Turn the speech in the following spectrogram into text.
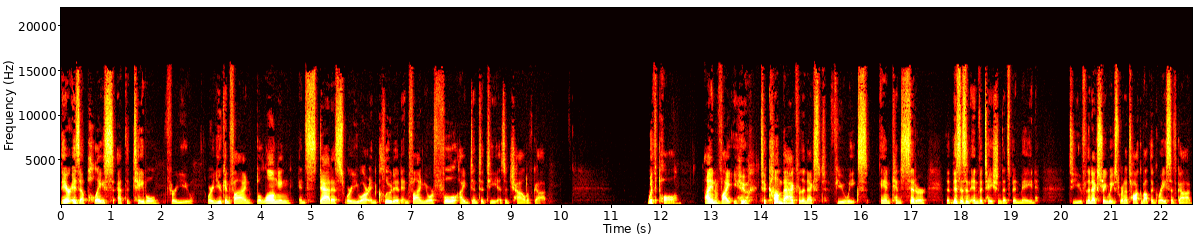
There is a place at the table for you where you can find belonging and status, where you are included and find your full identity as a child of God. With Paul, I invite you to come back for the next few weeks and consider that this is an invitation that's been made to you. For the next three weeks, we're going to talk about the grace of God.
